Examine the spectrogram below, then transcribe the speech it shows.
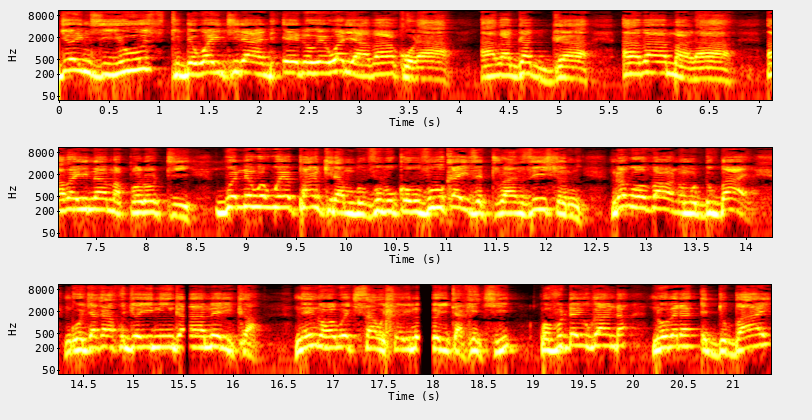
joins youth to the white land eno wewali abaakola abagagga abaamala abalina amapoloti gwe newe weepankira mu buvubuka. Obuvubuka is a transition. Nga bwova wano mu dubai ng'ojagala kujoyininga america naye nga waliwo ekisaawe kyolina oyitako eki ovudde uganda nobeera e dubai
